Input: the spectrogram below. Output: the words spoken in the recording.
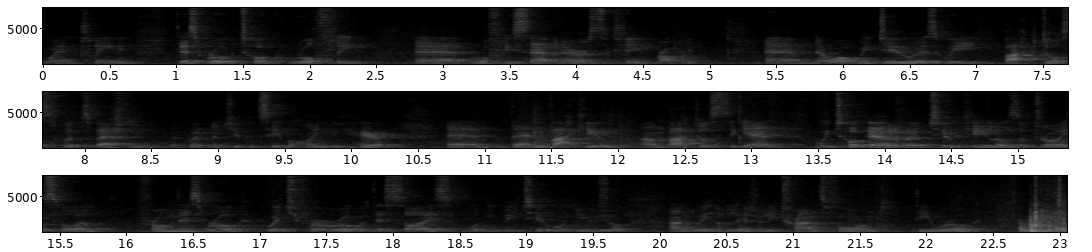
when cleaning. This rug took roughly uh, roughly seven hours to clean properly. Um, now what we do is we back dust with special equipment you can see behind me here, um, then vacuum and back dust again. We took out about two kilos of dry soil from this rug, which for a rug of this size wouldn't be too unusual, and we have literally transformed the rug uh,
